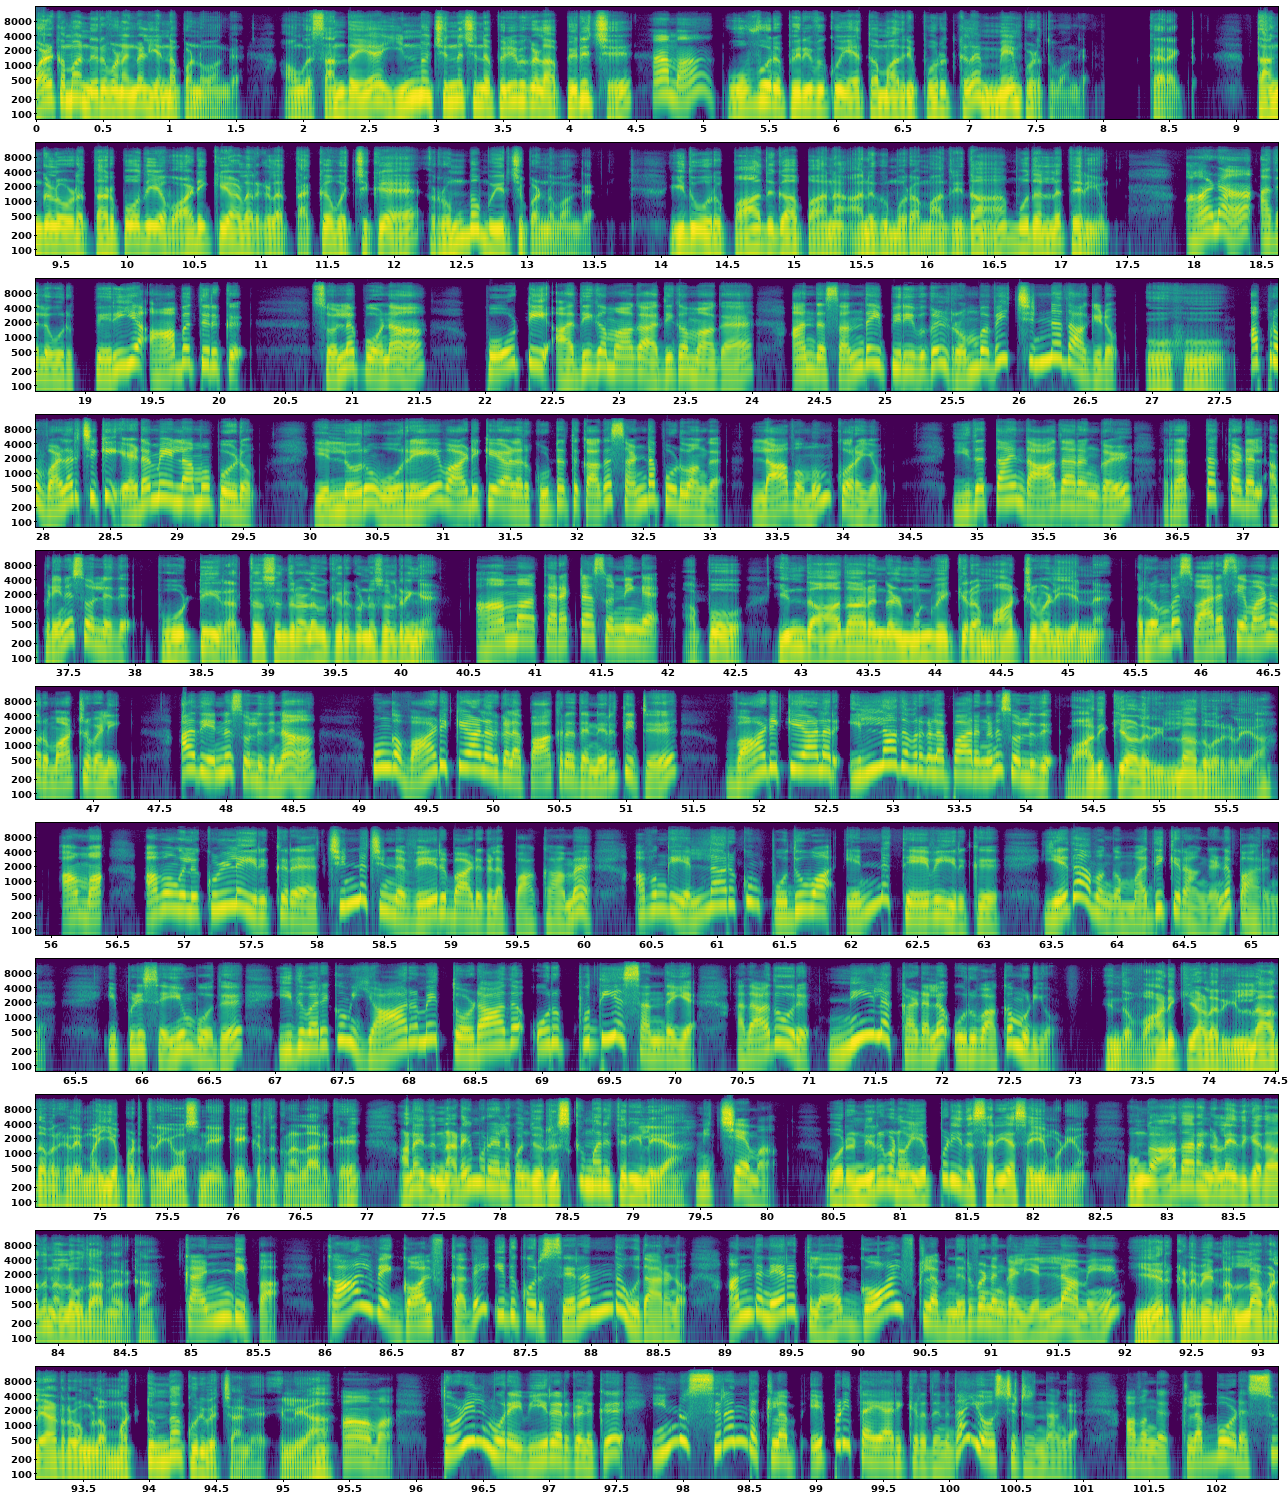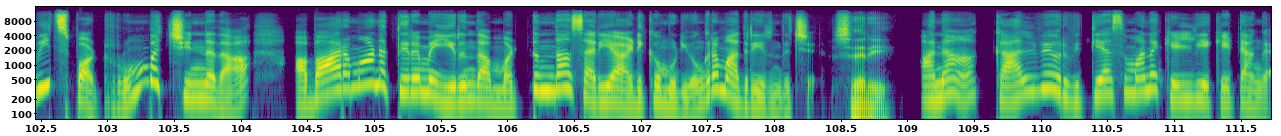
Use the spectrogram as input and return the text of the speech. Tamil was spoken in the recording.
வழக்கமா நிறுவனங்கள் என்ன பண்ணுவாங்க? அவங்க சந்தைய இன்னும் சின்ன சின்ன பிரிவுகளா பிரிச்சு ஆமா. ஒவ்வொரு பிரிவுக்கும் ஏத்த மாதிரி பொருட்களை மேம்படுத்துவாங்க. கரெக்ட். தங்களோட தற்போதைய வாடிக்கையாளர்களை தக்க வச்சுக்க ரொம்ப முயற்சி பண்ணுவாங்க. இது ஒரு பாதுகாப்பான அணுகுமுறை மாதிரி தான் முதல்ல தெரியும். ஆனா அதுல ஒரு பெரிய ஆபத்து இருக்கு. சொல்லப் போனா போட்டி அதிகமாக அதிகமாக அந்த சந்தை பிரிவுகள் ரொம்பவே சின்னதாகிடும். ஓஹோ! அப்புறம் வளர்ச்சிக்கு இடமே இல்லாம போயிடும். எல்லோரும் ஒரே வாடிக்கையாளர் கூட்டத்துக்காக சண்டை போடுவாங்க. லாபமும் குறையும். இதத்தான் இந்த ஆதாரங்கள் ரத்தக்கடல் அப்படின்னு சொல்லுது. போட்டி ரத்த சிந்துற அளவுக்கு இருக்குன்னு சொல்றீங்க. ஆமா கரெக்டா சொன்னீங்க. அப்போ இந்த ஆதாரங்கள் முன்வைக்கிற மாற்று வழி என்ன? ரொம்ப சுவாரஸ்யமான ஒரு மாற்று வழி. அது என்ன சொல்லுதுன்னா உங்க வாடிக்கையாளர்களை பாக்குறத நிறுத்திட்டு வாடிக்கையாளர் இல்லாதவர்களை பாருங்கன்னு சொல்லுது. வாடிக்கையாளர் இல்லாதவர்களையா? ஆமா அவங்களுக்குள்ள இருக்கிற சின்ன சின்ன வேறுபாடுகளை பார்க்காம அவங்க எல்லாருக்கும் பொதுவா என்ன தேவை இருக்கு எதை அவங்க மதிக்கிறாங்கன்னு பாருங்க. இப்படி செய்யும்போது இதுவரைக்கும் யாருமே தொடாத ஒரு புதிய சந்தைய அதாவது ஒரு நீல கடலை உருவாக்க முடியும். இந்த வாடிக்கையாளர் இல்லாதவர்களை மையப்படுத்துற யோசனையை கேட்கறதுக்கு நல்லா இருக்கு. ஆனா இது நடைமுறையில கொஞ்சம் ரிஸ்க் மாதிரி தெரியலையா? நிச்சயமா. ஒரு நிறுவனம் எப்படி இதை சரியா செய்ய முடியும்? உங்க ஆதாரங்கள்ல இதுக்கு ஏதாவது நல்ல உதாரணம் இருக்கா? கண்டிப்பா. கால்வே கால்ஃப் கதை இதுக்கு ஒரு சிறந்த உதாரணம். அந்த நேரத்துல கால்ஃப் கிளப் நிறுவனங்கள் எல்லாமே ஏற்கனவே நல்லா விளையாடுறவங்கள மட்டும்தான் குறி வச்சாங்க இல்லையா? ஆமா. தொழில்முறை வீரர்களுக்கு இன்னும் சிறந்த கிளப் எப்படி தயாரிக்கிறதுன்னு தான் யோசிச்சுட்டு இருந்தாங்க. அவங்க கிளப்போட ஸ்வீட் ஸ்பாட் ரொம்ப சின்னதா அபாரமான திறமை இருந்தா மட்டும்தான் சரியா அடிக்க முடியுங்கிற மாதிரி இருந்துச்சு. சரி. ஆனா கால்வே ஒரு வித்தியாசமான கேள்வியை கேட்டாங்க.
